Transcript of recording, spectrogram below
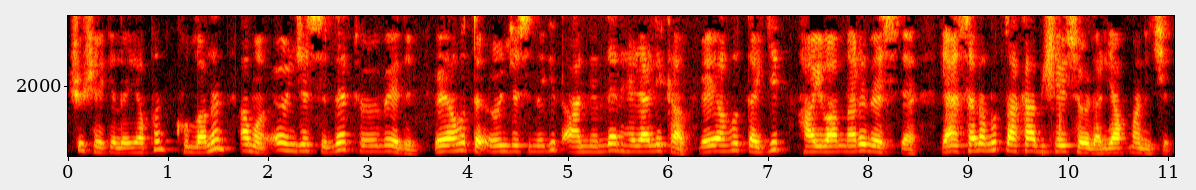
Şu şekilde yapın, kullanın ama öncesinde tövbe edin. Veyahut da öncesinde git annenden helallik al. Veyahut da git hayvanları besle. Yani sana mutlaka bir şey söyler yapman için.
